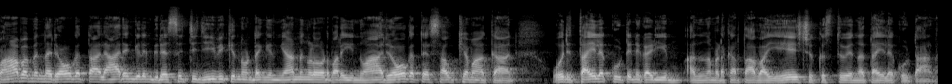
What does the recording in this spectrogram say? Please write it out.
പാപമെന്ന രോഗത്താൽ ആരെങ്കിലും ഗ്രസിച്ച് ജീവിക്കുന്നുണ്ടെങ്കിൽ ഞാൻ നിങ്ങളോട് പറയുന്നു ആ രോഗത്തെ സൗഖ്യമാക്കാൻ ഒരു തൈലക്കൂട്ടിന് കഴിയും. അത് നമ്മുടെ കർത്താവ് യേശു ക്രിസ്തു എന്ന തൈലക്കൂട്ടാണ്.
